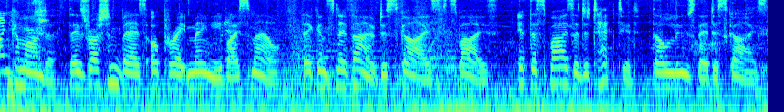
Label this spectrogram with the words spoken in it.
She intrigues Commander, those Russian bears operate mainly by smell. They can sniff out disguised spies. If the spies are detected, they'll lose their disguise.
